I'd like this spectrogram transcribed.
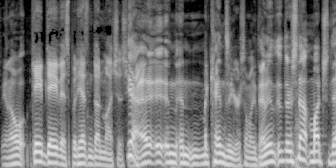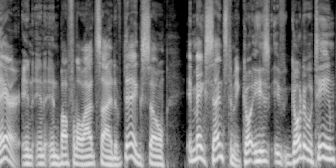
You know, Gabe Davis, but he hasn't done much this year. Yeah, and, and McKenzie or something like that. I mean, there's not much there in, in, in Buffalo outside of Diggs, so it makes sense to me. Go he's go to a team.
